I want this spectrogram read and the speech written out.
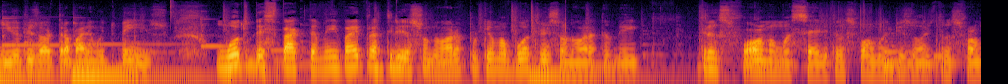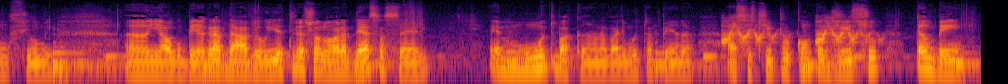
E o episódio trabalha muito bem isso. Um outro destaque também vai para a trilha sonora, porque uma boa trilha sonora também transforma uma série, transforma um episódio, transforma um filme uh, em algo bem agradável. E a trilha sonora dessa série é muito bacana, vale muito a pena assistir por conta disso também.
